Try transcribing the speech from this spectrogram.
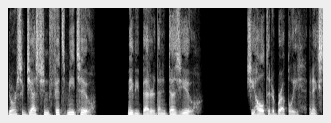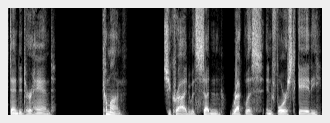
Your suggestion fits me too. Maybe better than it does you. She halted abruptly and extended her hand. Come on, she cried with sudden, reckless, enforced gaiety.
